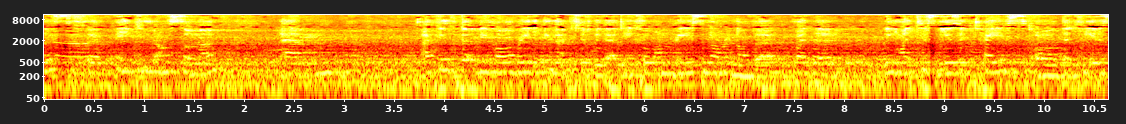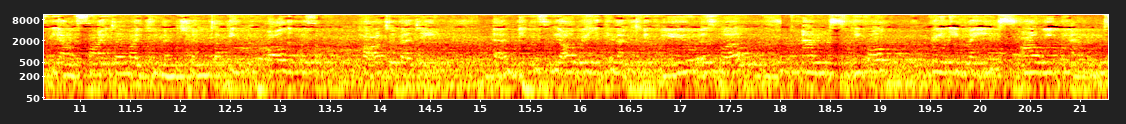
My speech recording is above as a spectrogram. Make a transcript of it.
us, for making our summer. Um, I think that we've all really connected with Eddie for one reason or another, whether we liked his music taste or that he is the outsider, like you mentioned. I think all of us are part of Eddie um, because we all really connect with you as well. And you've all really made our weekend.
